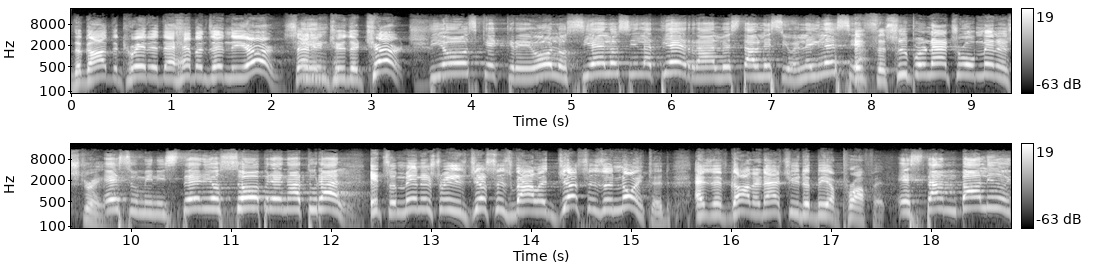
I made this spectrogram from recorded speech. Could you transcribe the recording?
The God that created the heavens and the earth set El- into the church. Dios que creó los cielos y la tierra lo estableció en la iglesia. It's the supernatural ministry. Es un ministerio sobrenatural. It's a ministry is just as valid, just as anointed as if God had asked you to be a prophet. Es tan válido y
